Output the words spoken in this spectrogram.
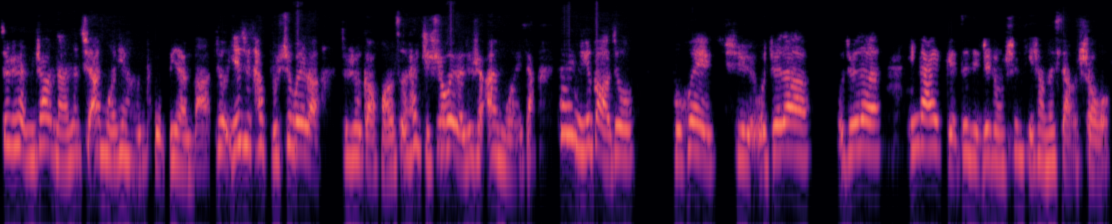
就是你知道，男的去按摩店很普遍吧？就也许他不是为了就是搞黄色，他只是为了就是按摩一下。但是女宝就不会去，我觉得，我觉得应该给自己这种身体上的享受。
